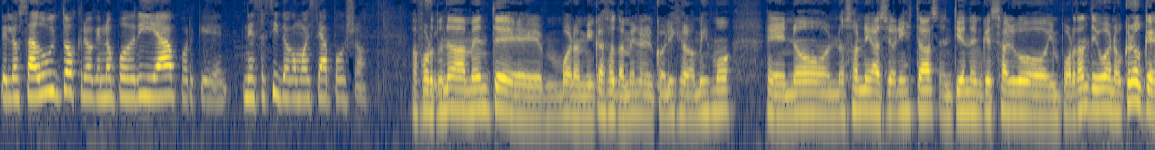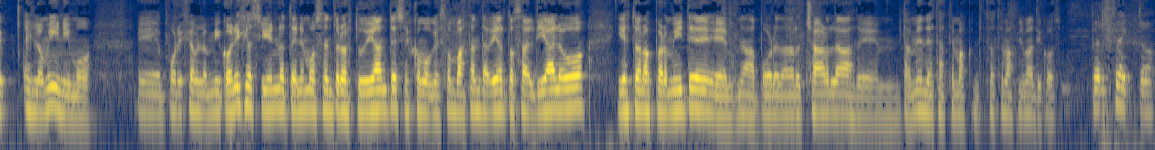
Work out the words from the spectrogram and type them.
de los adultos, creo que no podría porque necesito como ese apoyo. Afortunadamente, bueno, en mi caso también en el colegio lo mismo, eh, no, no son negacionistas, entienden que es algo importante y bueno, creo que es lo mínimo. Eh, por ejemplo, en mi colegio, si bien no tenemos centro de estudiantes, es como que son bastante abiertos al diálogo y esto nos permite eh, nada, poder dar charlas de, también de estos temas, de estos temas climáticos. Perfecto.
